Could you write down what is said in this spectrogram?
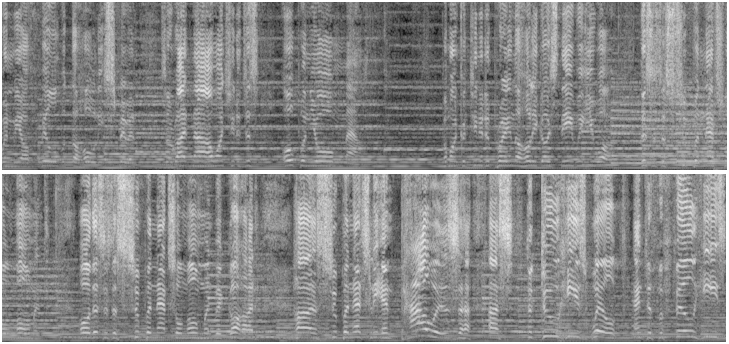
when we are filled with the Holy Spirit. So, right now, I want you to just open your mouth. Come on, continue to pray in the Holy Ghost. Stay where you are. This is a supernatural moment. Oh, this is a supernatural moment where God uh, supernaturally empowers uh, us to do His will and to fulfill His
